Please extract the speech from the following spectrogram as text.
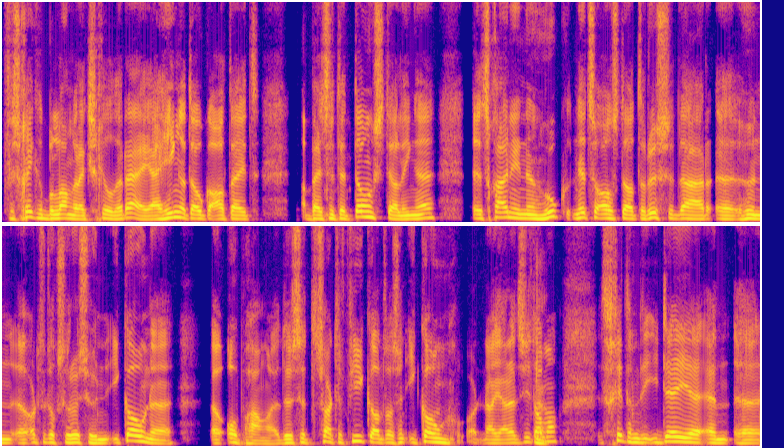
verschrikkelijk belangrijk schilderij. Hij hing het ook altijd bij zijn tentoonstellingen het schuin in een hoek. Net zoals dat Russen daar uh, hun, uh, orthodoxe Russen hun iconen uh, ophangen. Dus het zwarte vierkant was een icoon geworden. Nou ja, dat zit allemaal schitterende ideeën en, uh,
